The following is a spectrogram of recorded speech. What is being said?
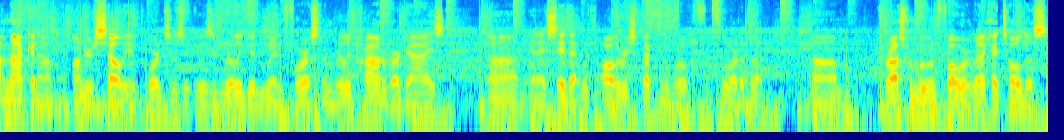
I'm not going to undersell the importance. It was, it was, a really good win for us, and I'm really proud of our guys. Um, and I say that with all the respect in the world for Florida, but um, for us, we're moving forward. Like I told us,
